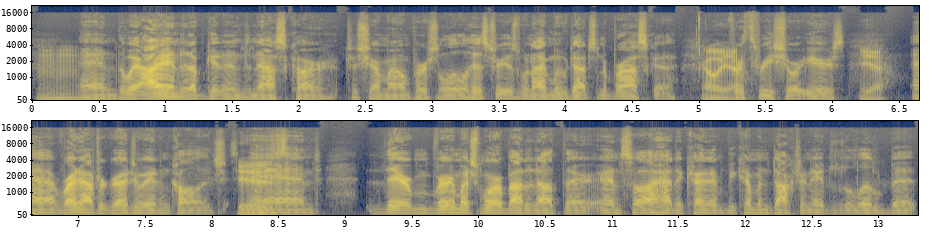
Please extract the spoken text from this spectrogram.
hmm And the way I ended up getting into NASCAR, to share my own personal little history, is when I moved out to Nebraska oh yeah, for three short years yeah. uh, right after graduating college, See, and they're very much more about it out there. And so I had to kind of become indoctrinated a little bit.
